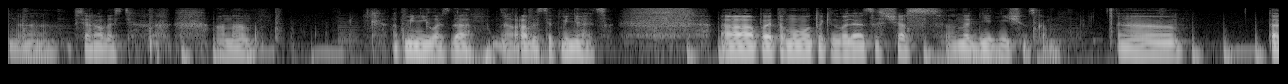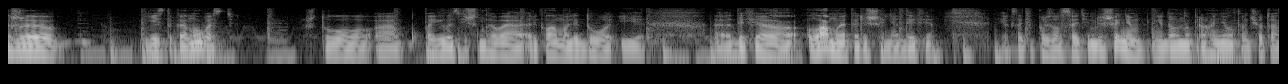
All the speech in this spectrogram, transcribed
э, вся радость, она отменилась, да, радость отменяется. А, поэтому токен валяется сейчас на дне днищенском. А, также есть такая новость, что а, появилась фишинговая реклама Лидо и Дефи Ламы, это решение Дефи. Я, кстати, пользовался этим решением. Недавно прогонял там что-то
